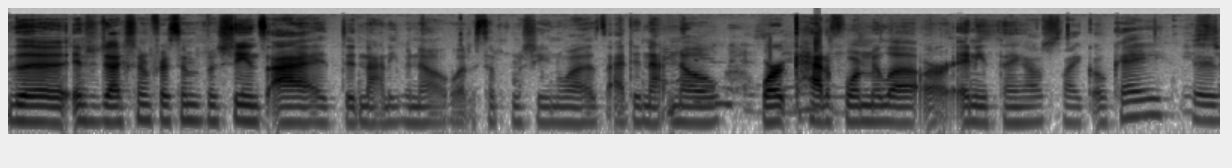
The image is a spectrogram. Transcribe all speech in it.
the introduction for Simple Machines, I did not even know what a Simple Machine was. I did not know work had a formula or anything. I was like, okay, there's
